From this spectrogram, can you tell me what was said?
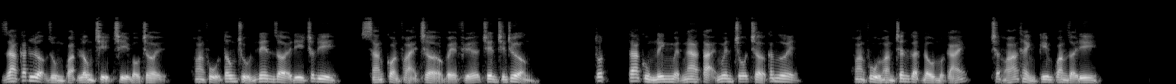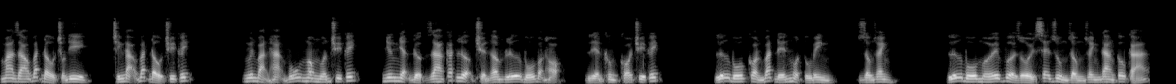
Ra cắt lượng dùng quạt lông chỉ chỉ bầu trời, hoàng phủ tông chủ nên rời đi trước đi, sáng còn phải trở về phía trên chiến trường. Tốt, ta cùng ninh nguyệt nga tại nguyên chỗ chờ các ngươi. Hoàng phủ hoàn chân gật đầu một cái, trận hóa thành kim quang rời đi. Ma giáo bắt đầu trốn đi, chính đạo bắt đầu truy kích. Nguyên bản hạng vũ mong muốn truy kích, nhưng nhận được ra cắt lượng chuyển âm lữ bố bọn họ, liền không có truy kích. Lữ bố còn bắt đến một tù binh dòng doanh lữ bố mới vừa rồi sẽ dùng dòng doanh đang câu cá,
